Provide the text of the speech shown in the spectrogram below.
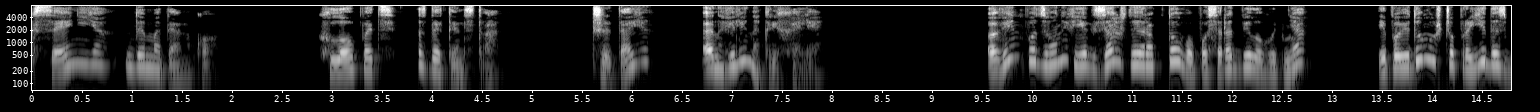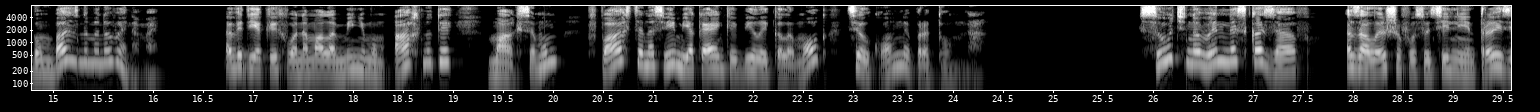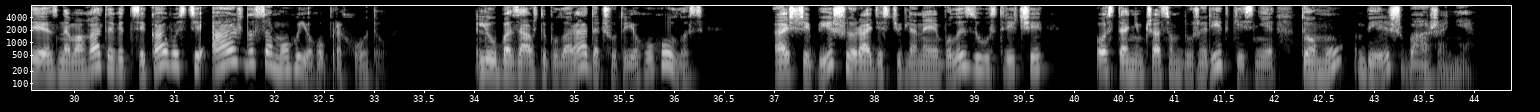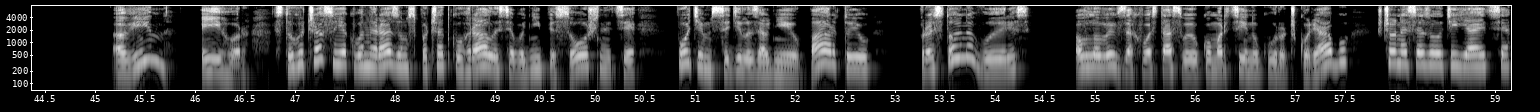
Ксенія Демеденко Хлопець з дитинства Читає Ангеліна Кріхелі. Він подзвонив, як завжди, раптово посеред білого дня і повідомив, що приїде з бомбазними новинами, від яких вона мала мінімум ахнути, максимум впасти на свій м'якенький білий килимок цілком непритомна. Суть новин не сказав, залишив у суцільній інтризі знемагати від цікавості аж до самого його приходу. Люба завжди була рада чути його голос, а ще більшою радістю для неї були зустрічі, останнім часом дуже рідкісні, тому більш бажані. Він, Ігор, з того часу, як вони разом спочатку гралися в одній пісочниці, потім сиділи за однією партою, пристойно виріс, вловив за хвоста свою комерційну курочку рябу, що несе золоті яйця,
